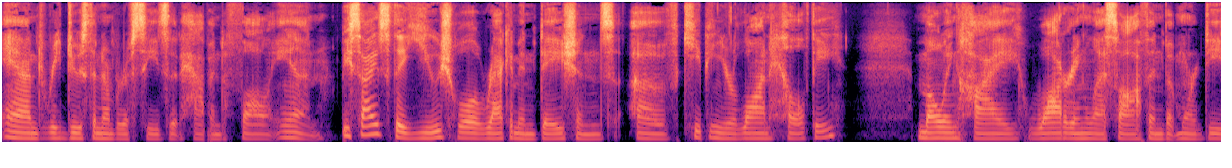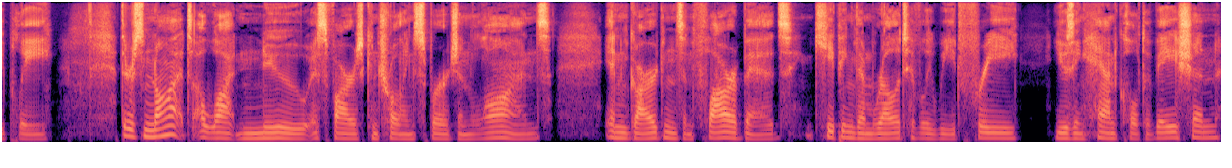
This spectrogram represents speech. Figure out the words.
and reduce the number of seeds that happen to fall in. Besides the usual recommendations of keeping your lawn healthy, mowing high, watering less often but more deeply. There's not a lot new as far as controlling spurge in lawns. In gardens and flower beds, keeping them relatively weed free, using hand cultivation,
